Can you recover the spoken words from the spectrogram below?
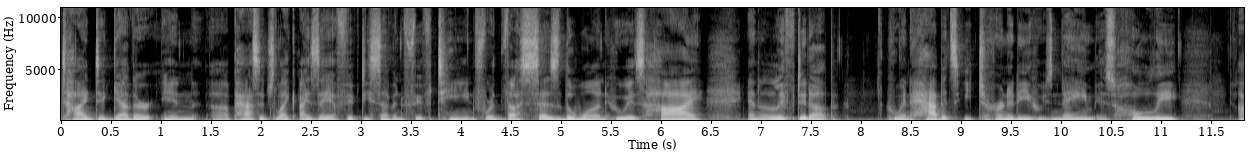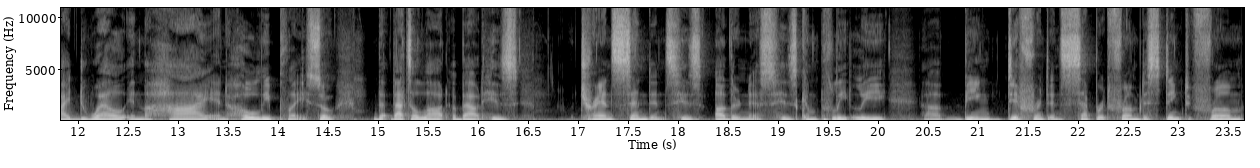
tied together in a passage like Isaiah 57 15. For thus says the one who is high and lifted up, who inhabits eternity, whose name is holy. I dwell in the high and holy place. So th- that's a lot about his transcendence, his otherness, his completely uh, being different and separate from, distinct from.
